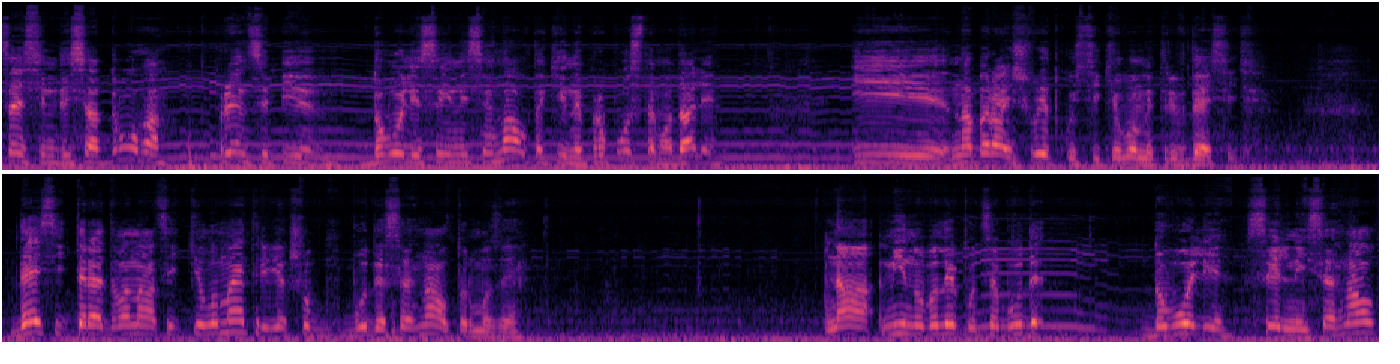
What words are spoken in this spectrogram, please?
Це 72. В принципі, доволі сильний сигнал, такий не пропустимо далі. І набирай швидкості кілометрів 10. 10-12 кілометрів, якщо буде сигнал, тормози. На міну велику це буде доволі сильний сигнал.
